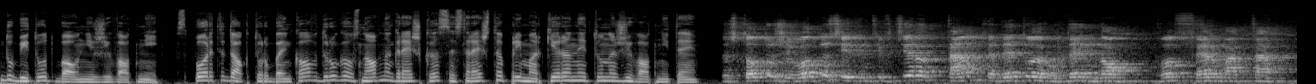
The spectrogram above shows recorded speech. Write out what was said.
добито от болни животни. Според доктор Бенков, друга основна грешка се среща при маркирането на животните. Защото животно се идентифицира там, където е родено, в фермата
